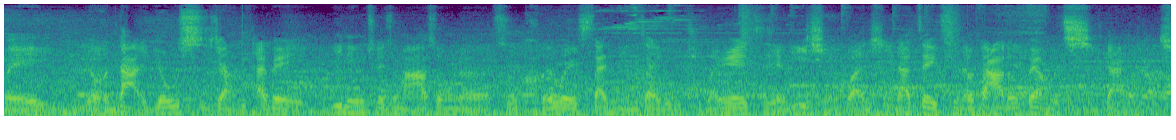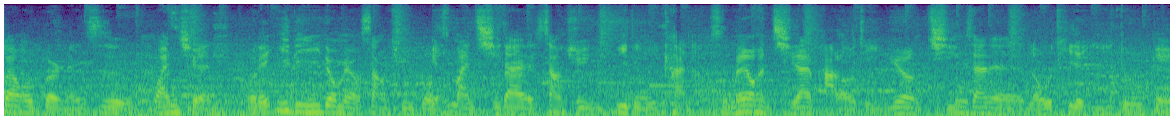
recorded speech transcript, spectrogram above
为有很大的优势。这样，台北一零垂直马拉松呢是暌违三年再度举办，因为之前疫情的关系。那这一次呢，大家都非常的期待。虽然我本人是完全我连一零一都没有上去过，也是蛮期待上去一零一看的，是没有很期待爬楼梯，因为七星山的楼梯的遗毒给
